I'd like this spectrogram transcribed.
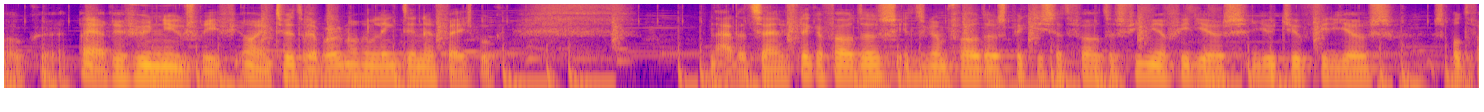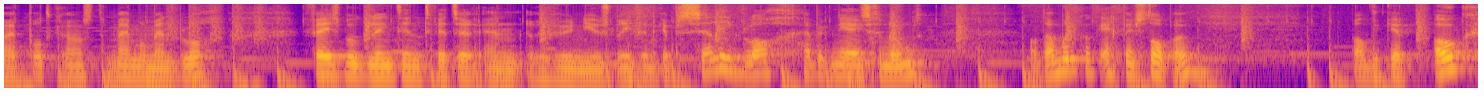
Ook, uh, oh ja, revue nieuwsbrief. Oh, en Twitter hebben we ook nog een LinkedIn en Facebook. Nou, dat zijn Flickr-foto's, Instagram-foto's, Pictureset-foto's, Vimeo-video's, YouTube-video's, Spotify podcast, Mijn Moment blog, Facebook, LinkedIn, Twitter en revue nieuwsbrief. En ik heb Sally blog, heb ik niet eens genoemd. Want daar moet ik ook echt mee stoppen. Want ik heb ook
